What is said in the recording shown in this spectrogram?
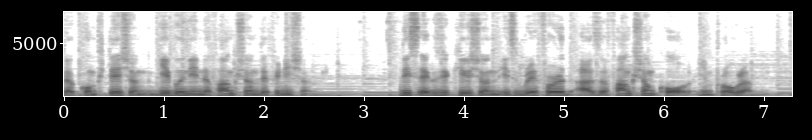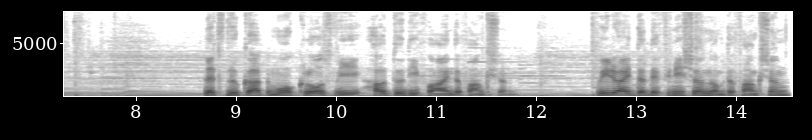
the computation given in the function definition. This execution is referred as a function call in programming. Let's look at more closely how to define the function. We write the definition of the function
